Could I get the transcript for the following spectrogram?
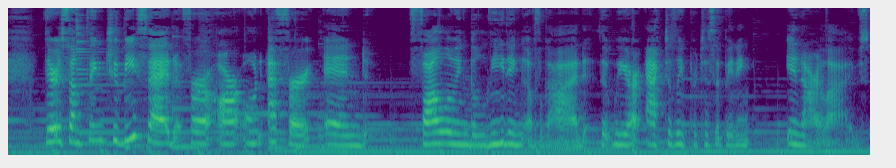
there is something to be said for our own effort and following the leading of God that we are actively participating in our lives.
